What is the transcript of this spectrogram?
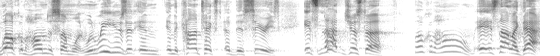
welcome home to someone, when we use it in, in the context of this series, it's not just a welcome home. It's not like that.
